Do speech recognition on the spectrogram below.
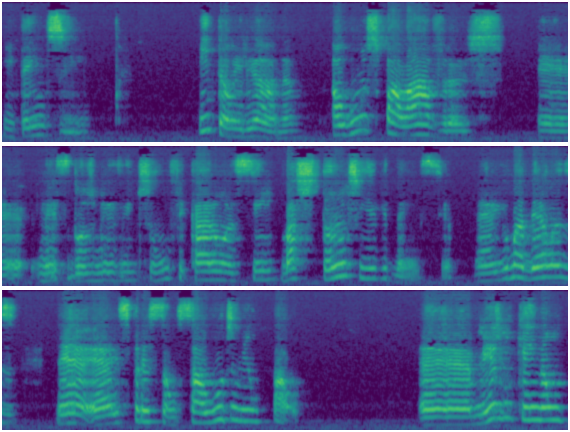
Entendi. Então, Eliana, algumas palavras é, nesse 2021 ficaram assim bastante em evidência. Né? E uma delas né, é a expressão saúde mental. É, mesmo quem não,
